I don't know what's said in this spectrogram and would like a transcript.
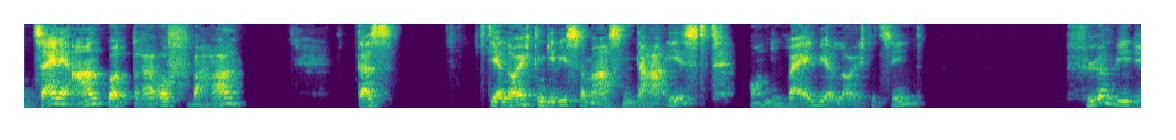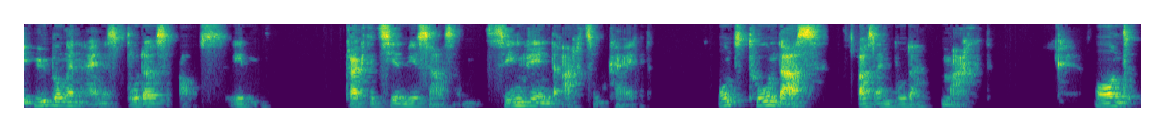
Und seine Antwort darauf war, dass die Erleuchtung gewissermaßen da ist und weil wir erleuchtet sind, führen wir die Übungen eines Buddhas aus. Eben praktizieren wir Sasan, sind wir in der Achtsamkeit und tun das, was ein Buddha macht. Und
